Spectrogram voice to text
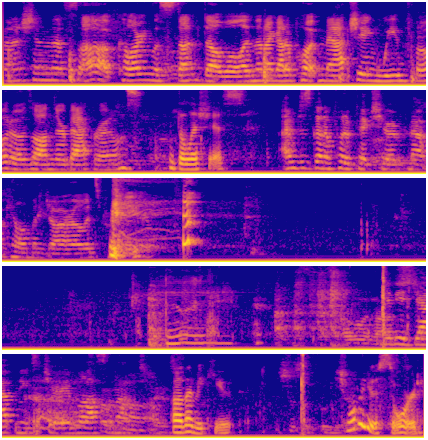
finishing this up, coloring the stunt double, and then I gotta put matching weeb photos on their backgrounds. Delicious. I'm just gonna put a picture of Mount Kilimanjaro. It's pretty. Maybe a Japanese cherry blossom. I don't know. Oh, that'd be cute. You should probably do a sword.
